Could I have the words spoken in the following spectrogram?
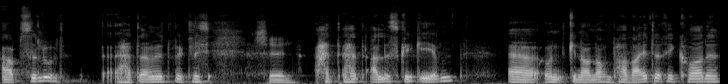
Absolut. Hat damit wirklich. Schön. Hat, hat alles gegeben. Äh, und genau noch ein paar weitere Rekorde.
